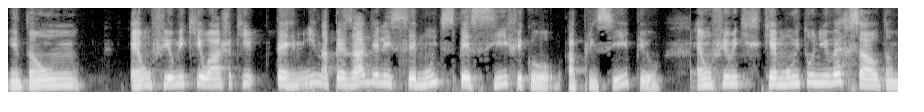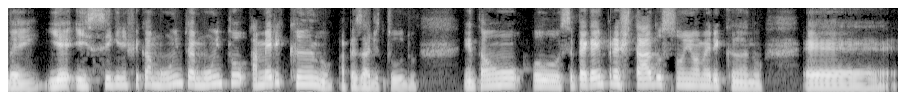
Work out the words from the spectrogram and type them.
Então é um filme que eu acho que termina, apesar de ele ser muito específico a princípio, é um filme que, que é muito universal também. E, é- e significa muito, é muito americano, apesar de tudo. Então, o, você pegar emprestado o sonho americano, é,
